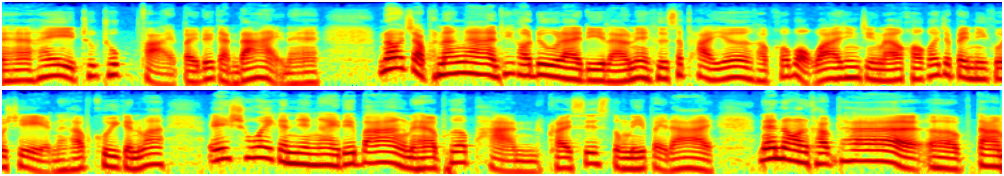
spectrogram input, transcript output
นะฮะให้ทุกๆฝ่ายไปด้วยกันได้นะฮะนอกจากพนักงานที่เขาดูแลดีแล้วเนี่ยคือ supplier ครับเขาบอกว่าจริง ๆ แล้วเขาก็จะไป negotiate นะครับคุยกันว่าเอ๊ะช่วยกันยังไงได้บ้างนะฮะเพื่อผ่าน crisis ตรงนี้ไปได้ แน่นอนครับถ้าเอ่อตาม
